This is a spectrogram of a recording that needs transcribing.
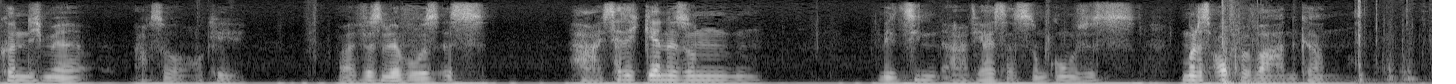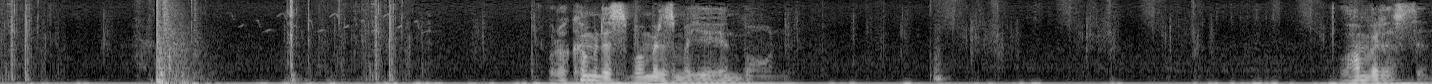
Können nicht mehr... Ach so, okay. Aber wissen wir, wo es ist. Ha, jetzt hätte ich gerne so ein... Medizin... Ah, wie heißt das? So ein komisches... Wo man das aufbewahren kann. Oder können wir das... Wollen wir das mal hier hinbauen? Wo haben wir das denn?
